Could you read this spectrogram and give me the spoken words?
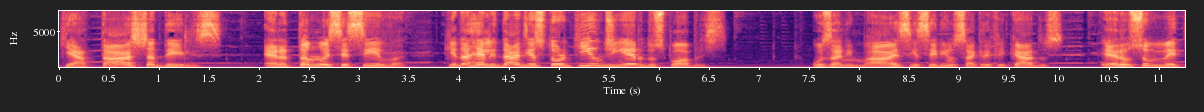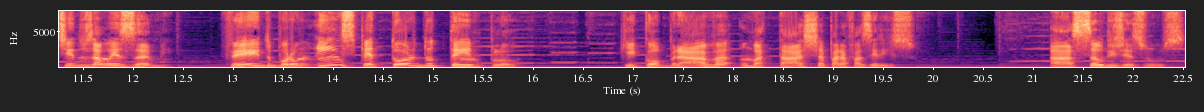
que a taxa deles era tão excessiva que na realidade extorquiam dinheiro dos pobres. Os animais que seriam sacrificados eram submetidos a um exame feito por um inspetor do templo, que cobrava uma taxa para fazer isso. A ação de Jesus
